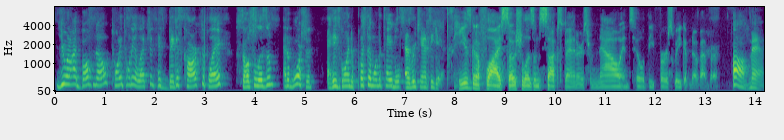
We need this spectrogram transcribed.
you and I both know 2020 election, his biggest cards to play, socialism and abortion, and he's going to put them on the table every chance he gets. He's going to fly socialism sucks banners from now until the first week of November. Oh man.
